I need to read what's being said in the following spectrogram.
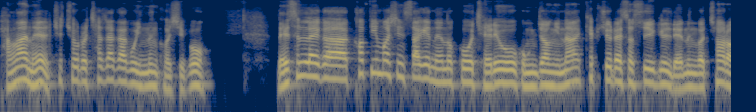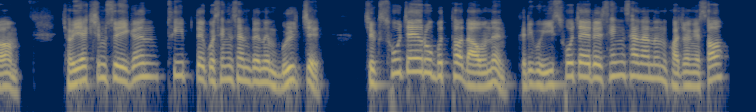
방안을 최초로 찾아가고 있는 것이고 네슬레가 커피 머신 싸게 내놓고 재료 공정이나 캡슐에서 수익을 내는 것처럼 저희 핵심 수익은 투입되고 생산되는 물질, 즉 소재로부터 나오는 그리고 이 소재를 생산하는 과정에서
